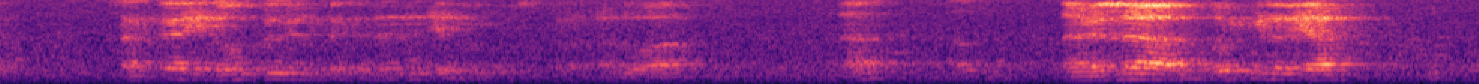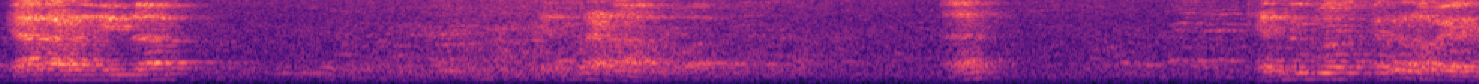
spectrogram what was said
ಸರ್ಕಾರಿ ನೌಕರಿ ಇರ್ತಕ್ಕಂಥದ್ದು ಜನರಿಗೋಸ್ಕರ ಅಲ್ವಾ ಆ? ನಾವೆಲ್ಲ ಬದುಕಿರೋದು ಯಾರ ಯಾರ ಹಣದಿಂದ ಜನರ ಹಣ ಅಲ್ವಾ ಆ? ಜನರಿಗೋಸ್ಕರ ನಾವೆಲ್ಲ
